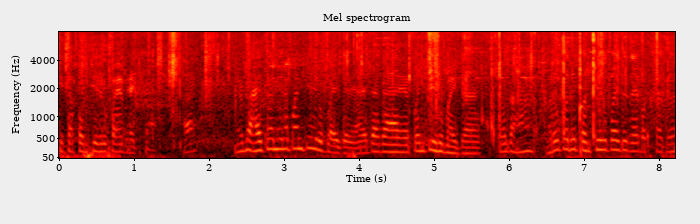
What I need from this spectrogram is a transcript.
तिथं पंचवीस रुपये भेटता हा? म्हटलं ऐका मी पंचवीस रुपयाचं आहे. आता काय पंचवीस रुपयाचा आहे. तर म्हणतो, हा खरोखर पंचवीस रुपयाचाच आहे बघता तर.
